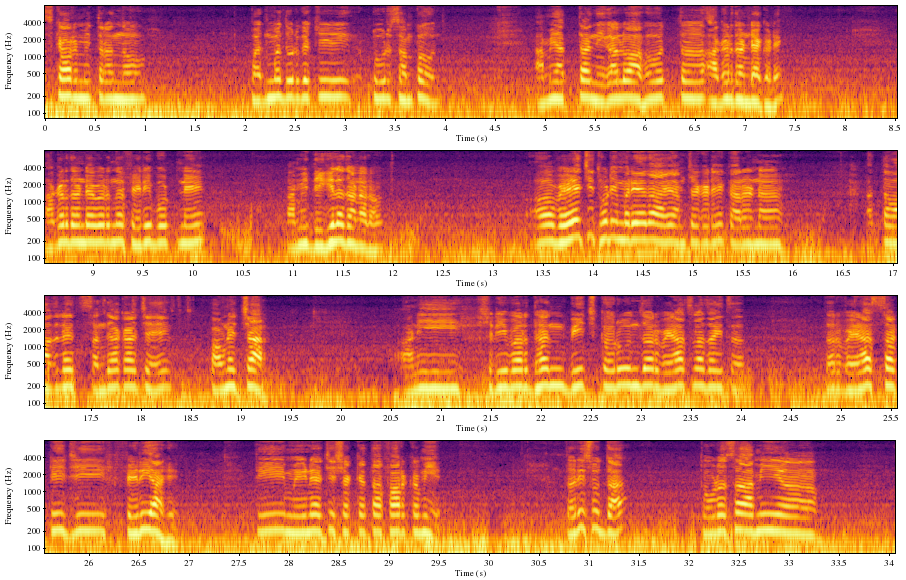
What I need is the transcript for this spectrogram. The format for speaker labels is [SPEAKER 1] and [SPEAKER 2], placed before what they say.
[SPEAKER 1] नमस्कार मित्रांनो. पद्मदुर्गची टूर संपवून आम्ही आत्ता निघालो आहोत आगरदंड्याकडे. आगरदंड्यावरनं फेरी बोटने आम्ही दिघीला जाणार आहोत. वेळेची थोडी मर्यादा आहे आमच्याकडे कारण आत्ता वाजलेत संध्याकाळचे पावणे चार. आणि श्रीवर्धन बीच करून जर वेळासला जायचं तर वेळासाठी जी फेरी आहे ती मिळण्याची शक्यता फार कमी आहे. तरीसुद्धा थोडंसं आम्ही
